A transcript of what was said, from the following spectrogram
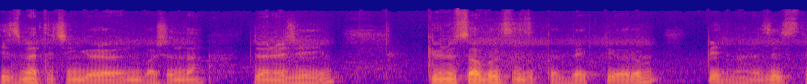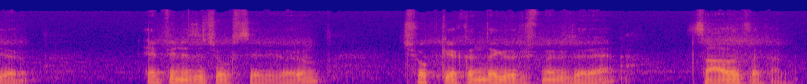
hizmet için görevimin başında döneceğim. Günü sabırsızlıkla bekliyorum. Bilmenizi istiyorum. Hepinizi çok seviyorum. Çok yakında görüşmek üzere. Sağlıkla kalın.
